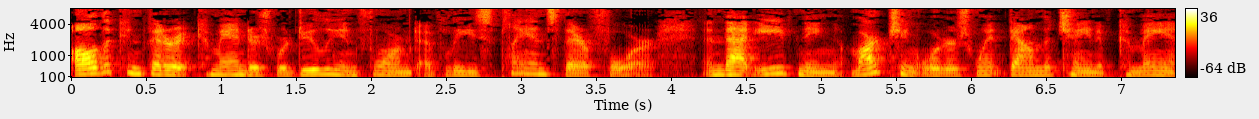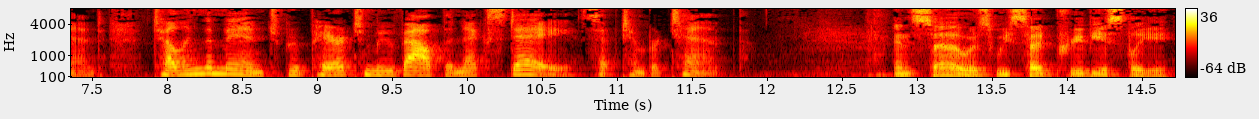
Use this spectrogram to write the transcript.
All the Confederate commanders were duly informed of Lee's plans, therefore, and that evening marching orders went down the chain of command, telling the men to prepare to move out the next day, September 10th. And so, as we said previously,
